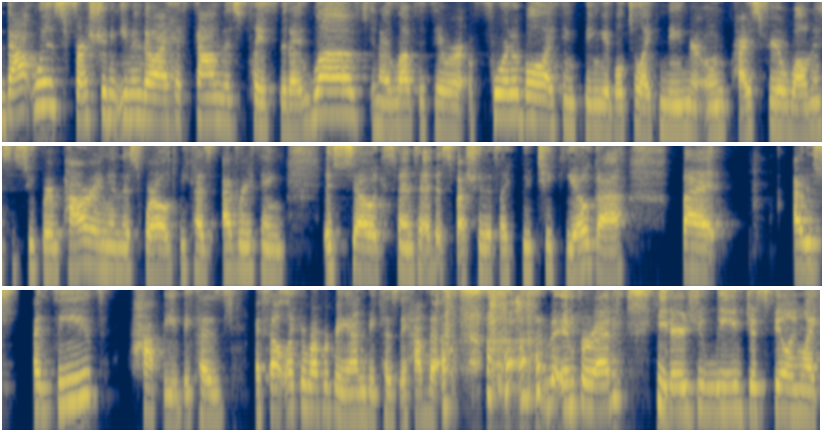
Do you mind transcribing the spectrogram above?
that was frustrating, even though I had found this place that I loved and I loved that they were affordable. I think being able to like name your own price for your wellness is super empowering in this world because everything is so expensive, especially with like boutique yoga. But I was, I leave happy because I felt like a rubber band because they have the the infrared heaters. You leave just feeling like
